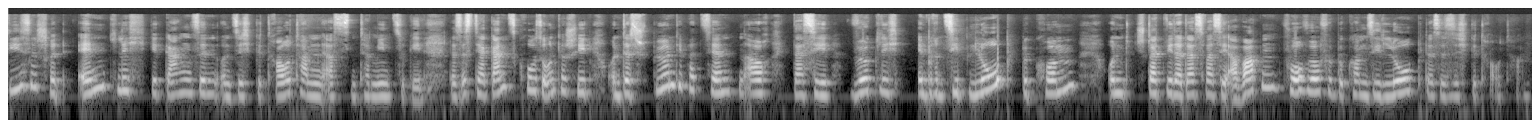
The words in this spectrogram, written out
diesen Schritt endlich gegangen sind und sich getraut haben, den ersten Termin zu gehen. Das ist der ganz große Unterschied und das spüren die Patienten auch, dass sie wirklich im Prinzip Lob bekommen und statt wieder das, was sie erwarten, Vorwürfe, bekommen sie Lob, dass sie sich getraut haben.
